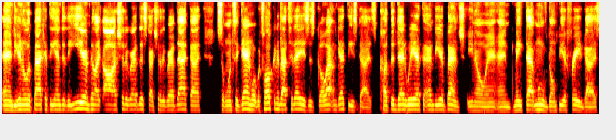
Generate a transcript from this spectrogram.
And you're gonna look back at the end of the year and be like, oh, I should have grabbed this guy, should have grabbed that guy. So once again, what we're talking about today is is go out and get these guys, cut the dead weight at the end of your bench, you know, and, and make that move. Don't be afraid, guys.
